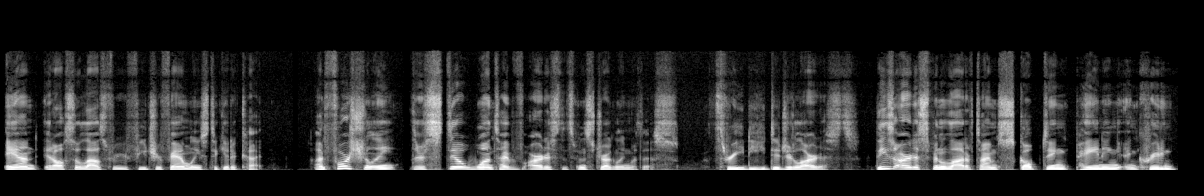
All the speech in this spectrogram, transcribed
And it also allows for your future families to get a cut. Unfortunately, there's still one type of artist that's been struggling with this 3D digital artists. These artists spend a lot of time sculpting, painting, and creating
